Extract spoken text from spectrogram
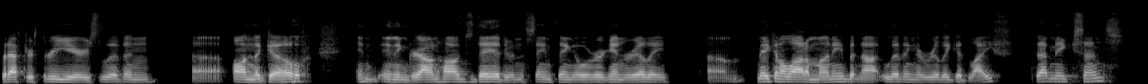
but after three years living uh, on the go and, in Groundhog's Day, doing the same thing over again, really um, making a lot of money, but not living a really good life. If that makes sense.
